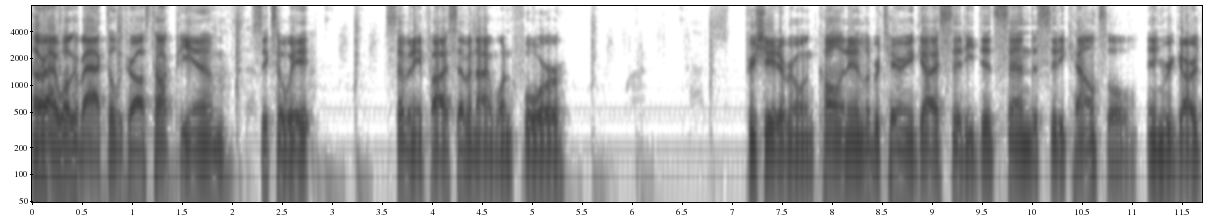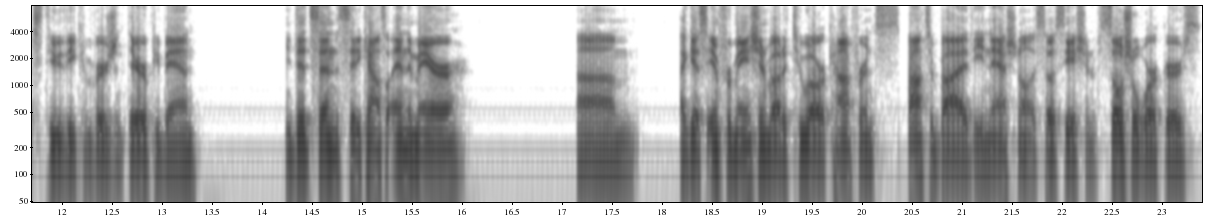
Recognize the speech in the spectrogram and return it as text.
All right, welcome back to La Crosse Talk PM 608 785 7914. Appreciate everyone calling in. Libertarian guy said he did send the city council in regards to the conversion therapy ban. He did send the city council and the mayor, um, I guess, information about a two hour conference sponsored by the National Association of Social Workers,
